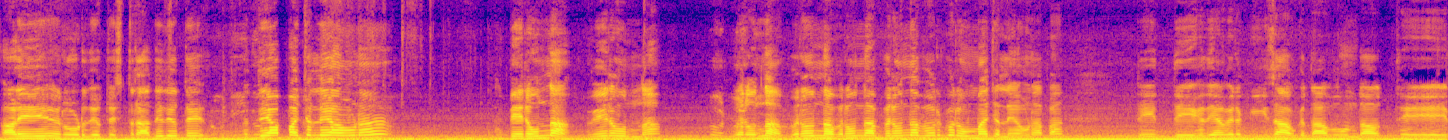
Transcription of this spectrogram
ਵਾਲੇ ਰੋਡ ਦੇ ਉੱਤੇ ਸਤਰਾਦੇ ਦੇ ਉੱਤੇ। ਤੇ ਆਪਾਂ ਚੱਲੇ ਆ ਹੁਣ Verona Verona Verona Verona Verona Verona Borgo Roma ਚੱਲੇ ਹੁਣ ਆਪਾਂ। ਤੇ ਦੇਖਦੇ ਆ ਫਿਰ ਕੀ ਹਿਸਾਬ ਕਿਤਾਬ ਹੁੰਦਾ ਉੱਥੇ।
